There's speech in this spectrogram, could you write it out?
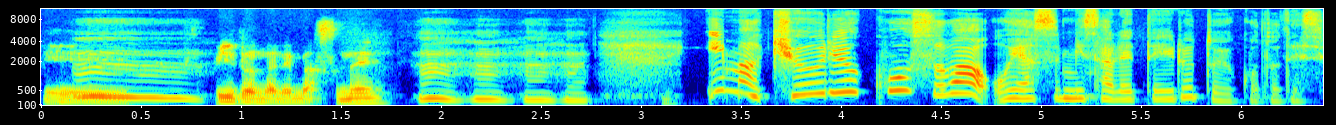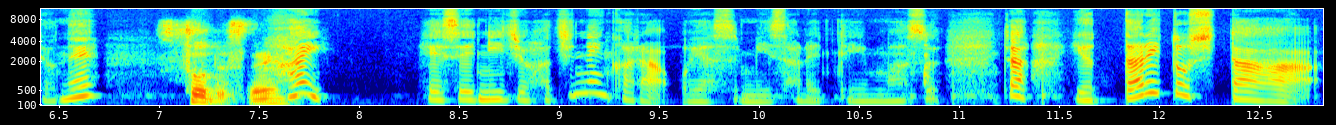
えー、スピードになりますね、うんうんうんうん、今急流コースはお休みされているということですよね？そうですね。はい。平成28年からお休みされています。じゃあゆったりとした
